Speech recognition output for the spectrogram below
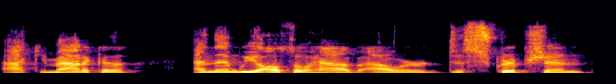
Acumatica. And then we also have our description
